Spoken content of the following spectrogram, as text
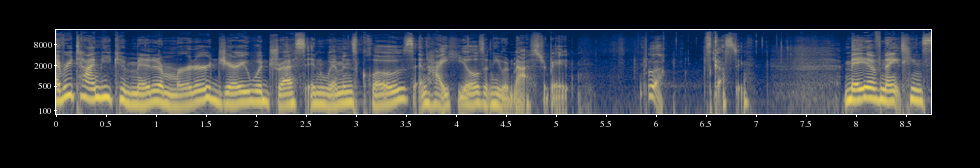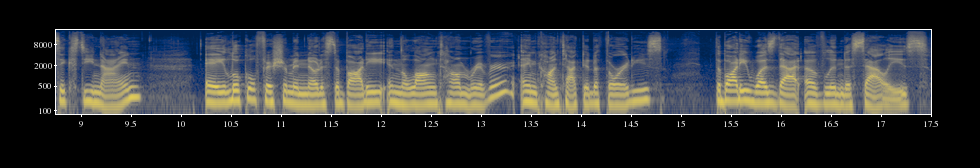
Every time he committed a murder, Jerry would dress in women's clothes and high heels and he would masturbate. Ugh, disgusting. May of 1969, a local fisherman noticed a body in the Long Tom River and contacted authorities. The body was that of Linda Salee's.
